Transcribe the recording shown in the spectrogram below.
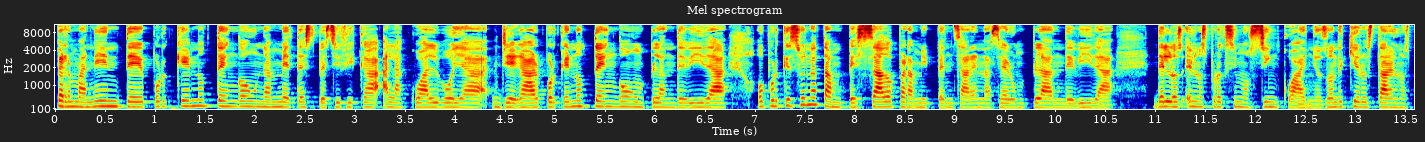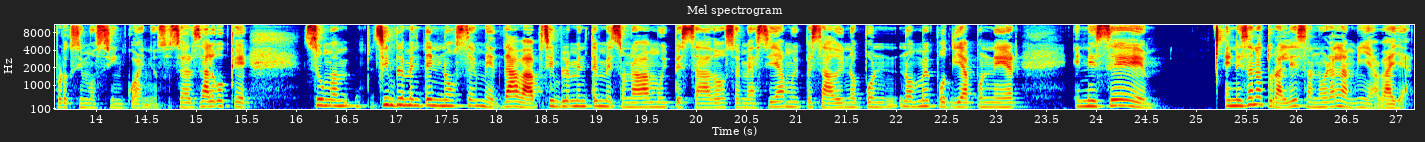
permanente? ¿Por qué no tengo una meta específica a la cual voy a llegar? ¿Por qué no tengo un plan de vida? ¿O por qué suena tan pesado para mí pensar en hacer un plan de vida de los, en los próximos cinco años? ¿Dónde quiero estar en los próximos cinco años? O sea, es algo que suma, simplemente no se me daba, simplemente me sonaba muy pesado, se me hacía muy pesado y no, no me podía poner en, ese, en esa naturaleza, no era la mía, vaya.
